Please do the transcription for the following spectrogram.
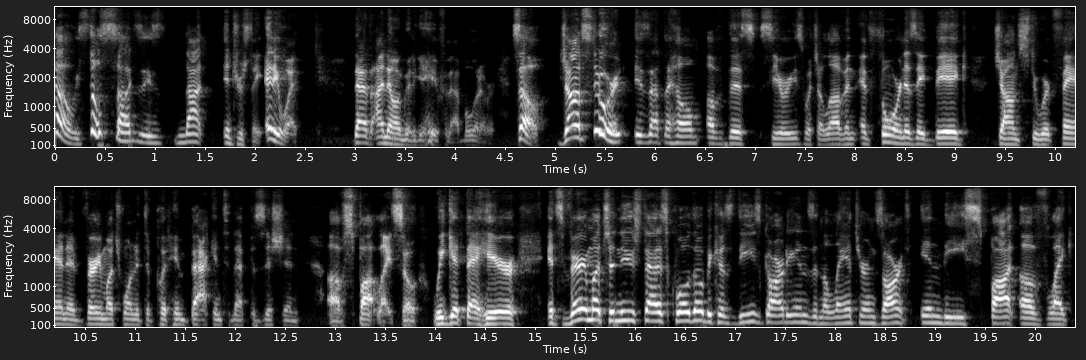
no, he still sucks. He's not interesting. Anyway, that I know I'm going to get hate for that, but whatever. So John Stewart is at the helm of this series, which I love, and, and Thorne is a big John Stewart fan and very much wanted to put him back into that position of spotlight. So we get that here. It's very much a new status quo though, because these Guardians and the Lanterns aren't in the spot of like.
